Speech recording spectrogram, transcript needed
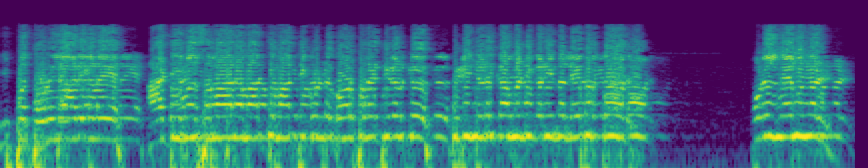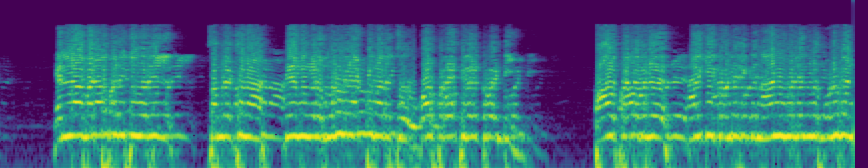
ഇപ്പൊ തൊഴിലാളികളെ അടിമ സമാനമാക്കി മാറ്റിക്കൊണ്ട് കോർപ്പറേറ്റുകൾക്ക് പിഴിഞ്ഞെടുക്കാൻ വേണ്ടി കഴിയുന്ന ലേബർ കോഡ് തൊഴിൽ നിയമങ്ങൾ എല്ലാം അട്ടിമറിച്ചു തൊഴിൽ സംരക്ഷണ നിയമങ്ങൾ മുഴുവൻ അട്ടിമറിച്ചു കോർപ്പറേറ്റുകൾക്ക് വേണ്ടി. പാവപ്പെട്ടവന് നൽകിക്കൊണ്ടിരിക്കുന്ന ആനുകൂല്യങ്ങൾ മുഴുവൻ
